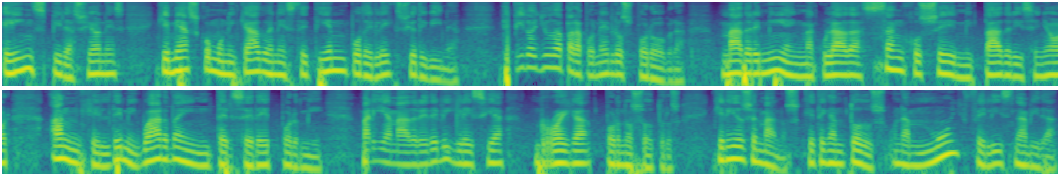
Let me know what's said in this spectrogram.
e inspiraciones que me has comunicado en este tiempo de lección divina. Te pido ayuda para ponerlos por obra. Madre mía Inmaculada, San José, mi Padre y Señor, Ángel de mi guarda, interceded por mí. María, Madre de la Iglesia, ruega por nosotros. Queridos hermanos, que tengan todos una muy feliz Navidad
